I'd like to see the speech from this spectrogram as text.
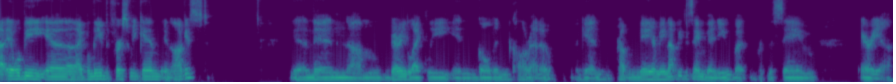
uh, it will be, uh, I believe, the first weekend in August, and then um, very likely in Golden, Colorado. Again, probably may or may not be the same venue, but the same area.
